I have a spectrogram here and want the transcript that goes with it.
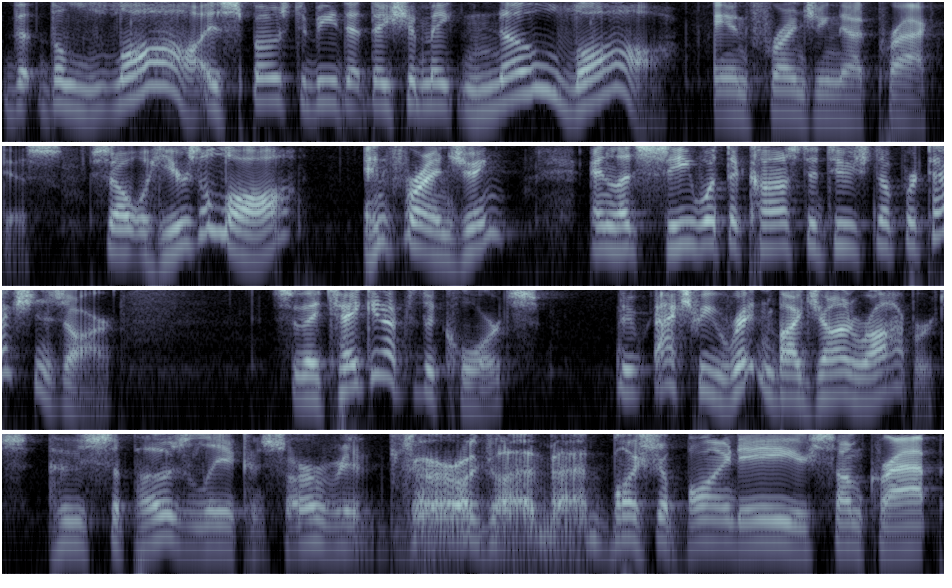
the, the law is supposed to be that they should make no law infringing that practice. So here's a law infringing, and let's see what the constitutional protections are. So they take it up to the courts actually written by John Roberts, who's supposedly a conservative Bush appointee or some crap.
